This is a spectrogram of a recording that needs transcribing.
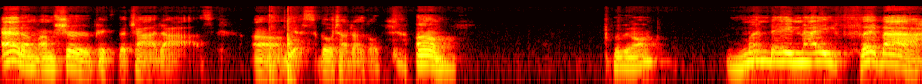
Adam, I'm sure, picked the Chargers. Um, yes, go Chargers, go. Um, moving on. Monday Night Football.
